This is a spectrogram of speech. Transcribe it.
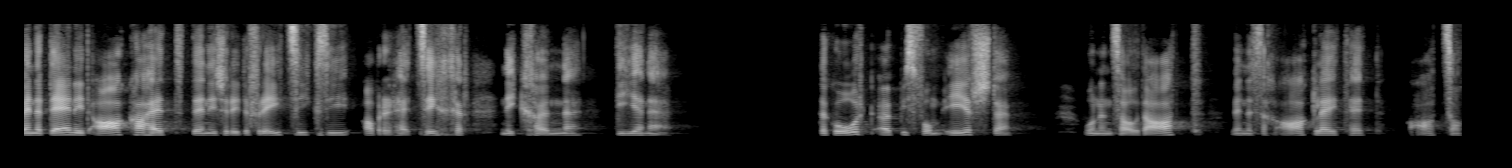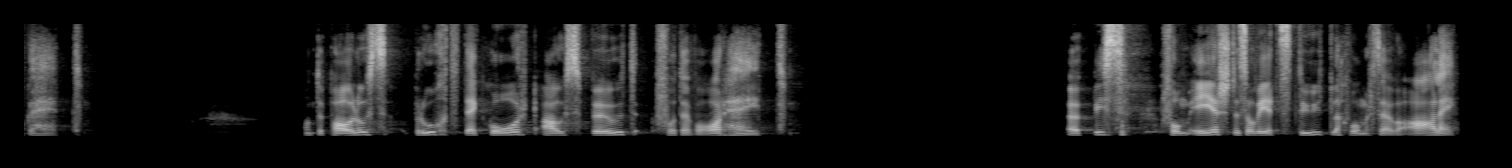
Wenn er den nicht hat, dann ist er in der Freizeit gewesen, aber er hat sicher nicht können dienen. Der Gurt, etwas vom Ersten, wo ein Soldat, wenn er sich angelegt hat, angezogen hat. Und der Paulus braucht den Gurt als Bild der Wahrheit. Etwas vom Ersten, so wird es deutlich, wo wir anlegen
